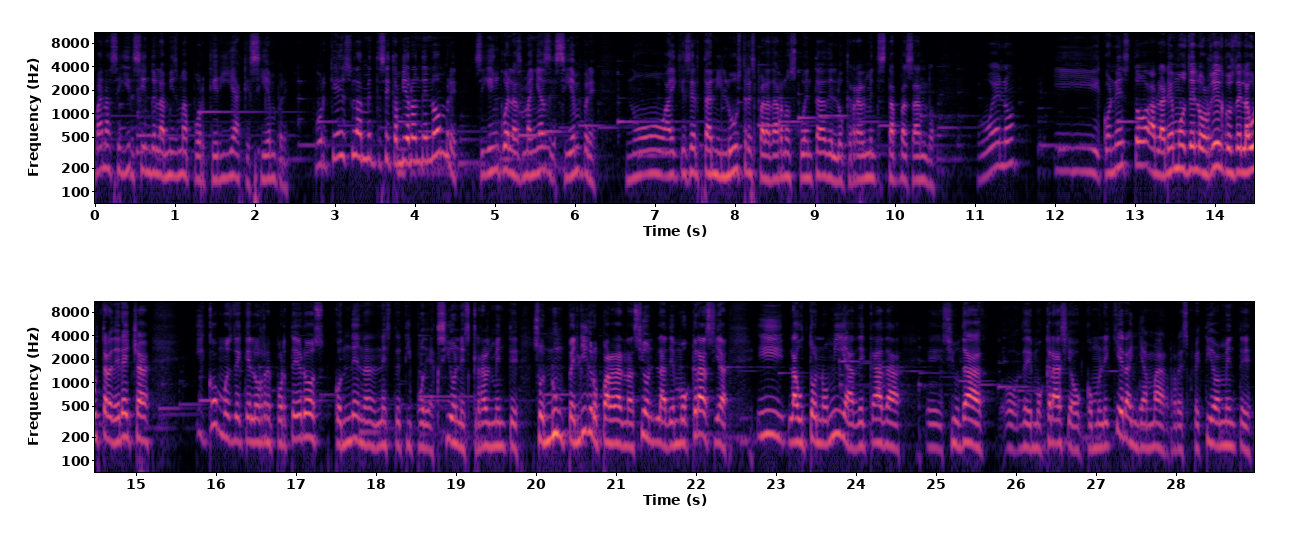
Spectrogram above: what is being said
van a seguir siendo la misma porquería que siempre. Porque solamente se cambiaron de nombre, siguen con las mañas de siempre. No hay que ser tan ilustres para darnos cuenta de lo que realmente está pasando. Bueno, y con esto hablaremos de los riesgos de la ultraderecha y cómo es de que los reporteros condenan este tipo de acciones que realmente son un peligro para la nación, la democracia y la autonomía de cada eh, ciudad o democracia o como le quieran llamar respectivamente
